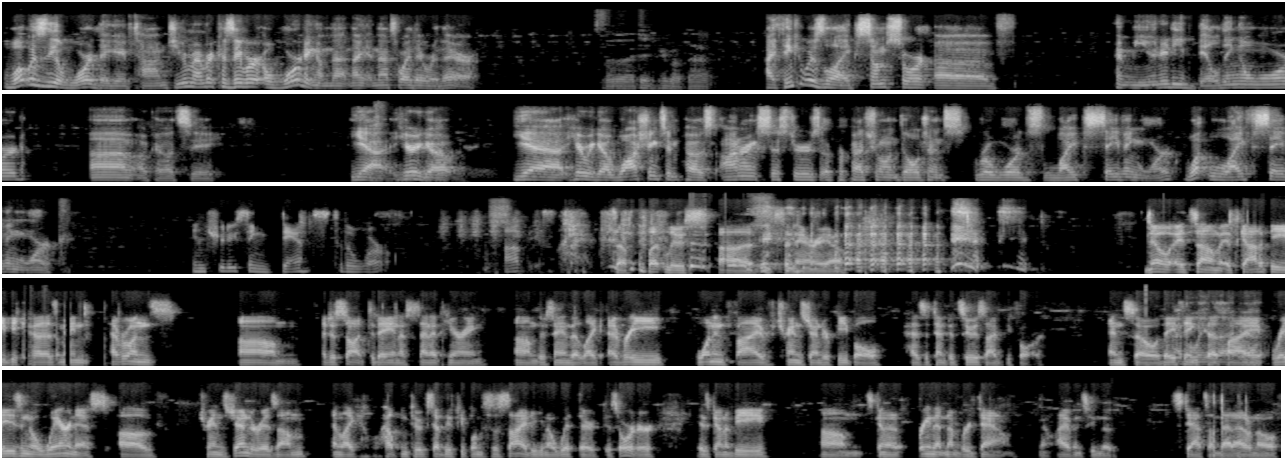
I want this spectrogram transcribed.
what was the award they gave Tom? Do you remember? Because they were awarding him that night, and that's why they were there. Uh, I didn't hear about that. I think it was like some sort of community building award. Um, okay, let's see. Yeah, here we go. Yeah, here we go. Washington Post honoring Sisters of Perpetual Indulgence rewards life saving work. What life saving work? Introducing dance to the world. Obviously. It's a footloose uh, scenario. no, it's um it's gotta be because I mean everyone's um I just saw it today in a Senate hearing. Um, they're saying that like every one in five transgender people has attempted suicide before. And so they I think that, that, by yeah. raising awareness of transgenderism and like helping to accept these people into society, you know, with their disorder is going to be, um, it's going to bring that number down. Now, I haven't seen the stats on that. I don't know if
